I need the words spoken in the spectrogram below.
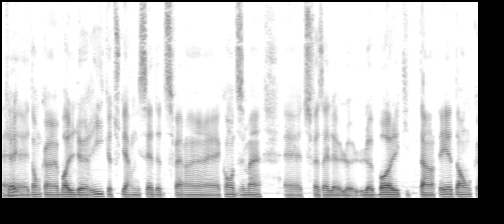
Euh, donc, un bol de riz que tu garnissais de différents euh, condiments. Euh, tu faisais le, bol qui te tentait. Donc,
